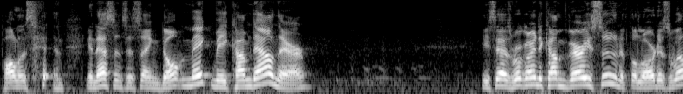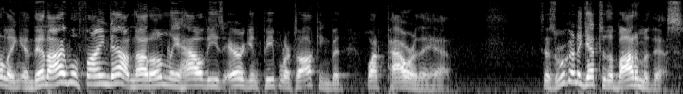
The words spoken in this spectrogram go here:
Paul is, in essence, is saying, Don't make me come down there. He says, We're going to come very soon if the Lord is willing, and then I will find out not only how these arrogant people are talking, but what power they have. He says, We're going to get to the bottom of this.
